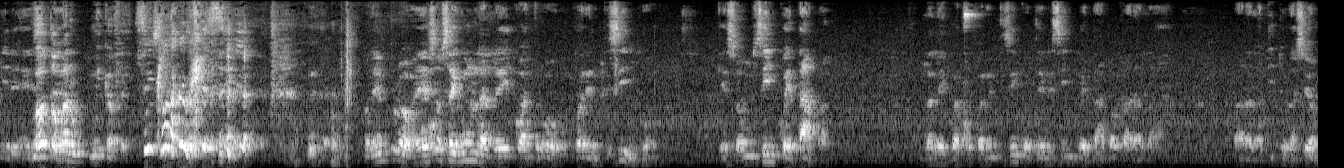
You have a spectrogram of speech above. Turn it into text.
Mire, Puedo este, tomar un- mi café. Sí, claro que sí. Por ejemplo, eso según la ley 445, que son cinco etapas. La ley 445 tiene cinco etapas para la, para la titulación.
